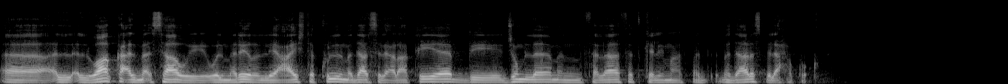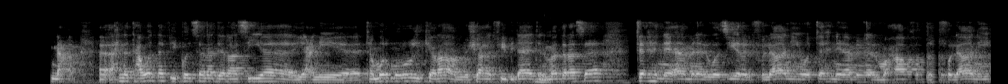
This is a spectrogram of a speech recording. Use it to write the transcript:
الواقع المأساوي والمرير اللي عايشته كل المدارس العراقية بجملة من ثلاثة كلمات مدارس بلا حقوق نعم إحنا تعودنا في كل سنة دراسية يعني تمر مرور الكرام نشاهد في بداية نعم. المدرسة تهنئة من الوزير الفلاني وتهنئة من المحافظ الفلاني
